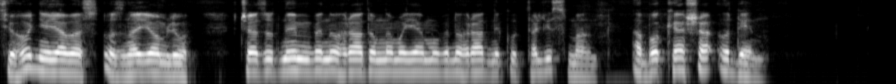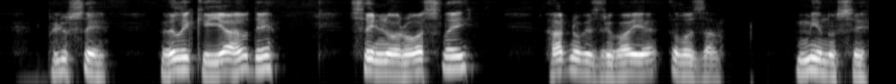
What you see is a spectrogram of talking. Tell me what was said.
Сьогодні я вас ознайомлю ще з одним виноградом на моєму винограднику талісман або кеша 1. Плюси великі ягоди, сильно рослий, гарно визріває лоза. Мінуси.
